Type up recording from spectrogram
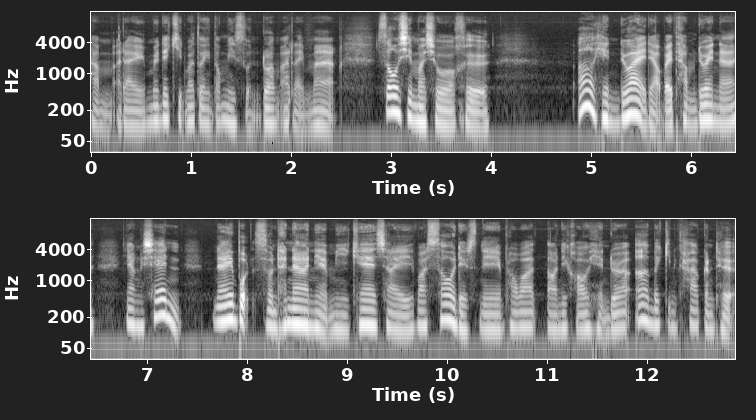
ทำอะไร ไม่ได้คิดว่าตัวเองต้องมีส่วนร่วมอะไรมาก so shimasho คือ เออเห็นด้วยเดี๋ยวไปทำด้วยนะ อย่างเช่น ในบทสนทนาเนี่ยมีแค่ใช้ว่า so des ne เพราะว่าตอนที่เขาเห็นด้วยว่าเออไปกินข้าวกันเถอะ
